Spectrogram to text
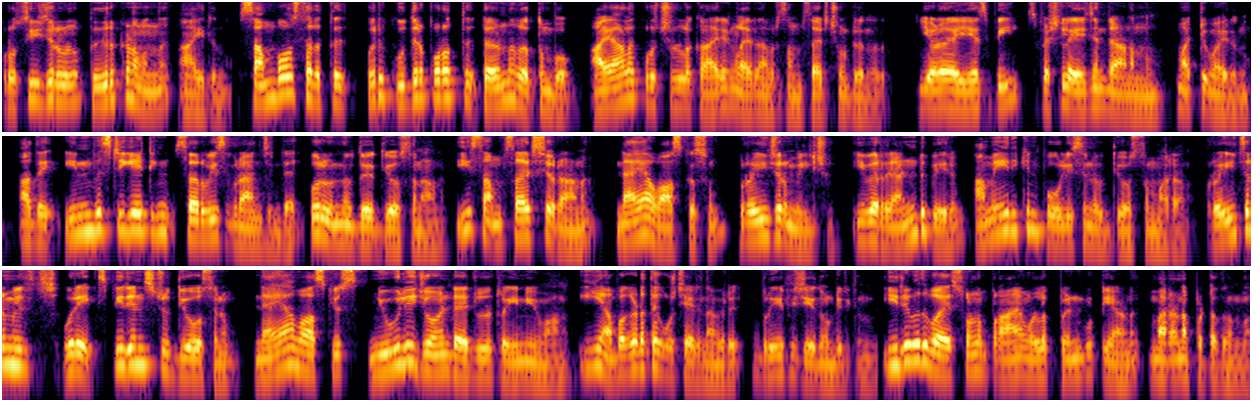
പ്രൊസീജിയറുകളും തീർക്കണമെന്ന് ആയിരുന്നു. സംഭവ സ്ഥലത്ത് ഒരു കുതിരപ്പുറത്ത് ടേണർ എത്തുമ്പോൾ അയാളെക്കുറിച്ചുള്ള കാര്യങ്ങളായിരുന്നു അവർ സംസാരിച്ചുകൊണ്ടിരുന്നത്. ഇയാളെ I S P special agent ആണെന്നും മറ്റുമായിരുന്നു. അതെ ഇൻവെസ്റ്റിഗേറ്റിംഗ് സർവീസ് ബ്രാഞ്ചിന്റെ ഒരു ഉന്നത ഉദ്യോഗസ്ഥനാണ് ഈ സംസാരിച്ചവരാണ് നയ വാസ്കസും റേഞ്ചർ മിൽച്ചും. ഇവർ രണ്ടുപേരും അമേരിക്കൻ പോലീസിന്റെ ഉദ്യോഗസ്ഥന്മാരാണ്. റേഞ്ചർ മിൽച്ച് ഒരു എക്സ്പീരിയൻസ്ഡ് ഉദ്യോഗസ്ഥനും നയ വാസ്ക്യൂസ് ന്യൂലി ജോയിൻഡ് ആയിട്ടുള്ള ട്രെയിനിയുമാണ് ഈ അപകടത്തെക്കുറിച്ചായിരുന്നു അവർ ബ്രീഫ് ചെയ്തുകൊണ്ടിരിക്കുന്നത്. ഇരുപത് വയസ്സോളം പ്രായമുള്ള പെൺകുട്ടിയാണ് മരണപ്പെട്ടതെന്ന്.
